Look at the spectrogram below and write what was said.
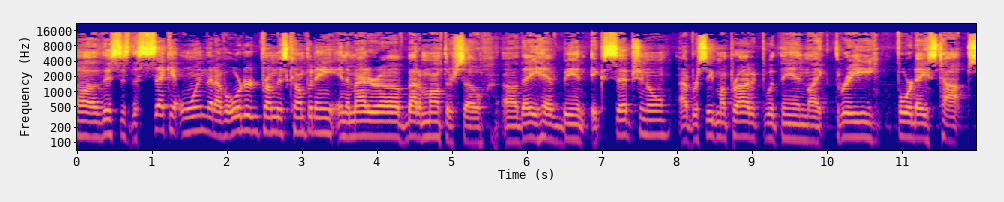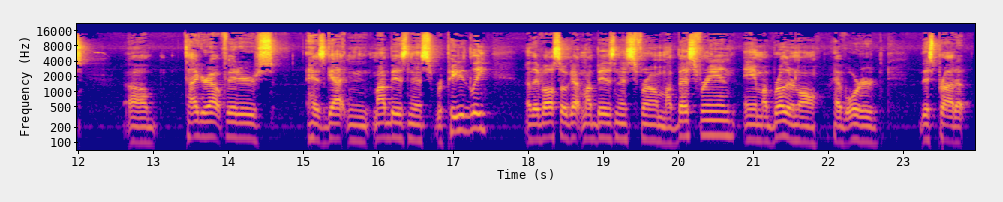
Uh, this is the second one that I've ordered from this company in a matter of about a month or so. Uh, they have been exceptional. I've received my product within like three, four days tops. Um, Tiger Outfitters has gotten my business repeatedly. Uh, they've also got my business from my best friend and my brother-in-law have ordered this product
